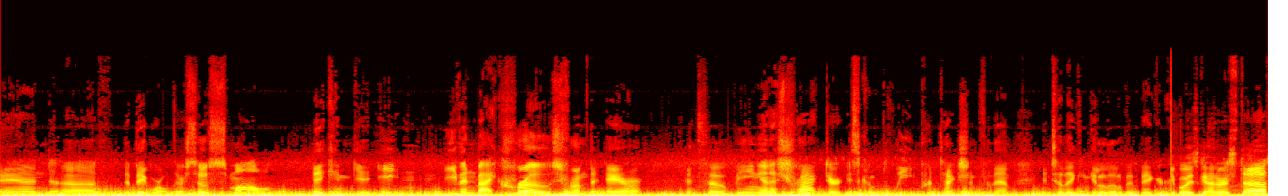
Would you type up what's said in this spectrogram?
and uh, the big world. They're so small, they can get eaten even by crows from the air. And so being in a tractor is complete protection for them until they can get a little bit bigger. You boys got our stuff?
